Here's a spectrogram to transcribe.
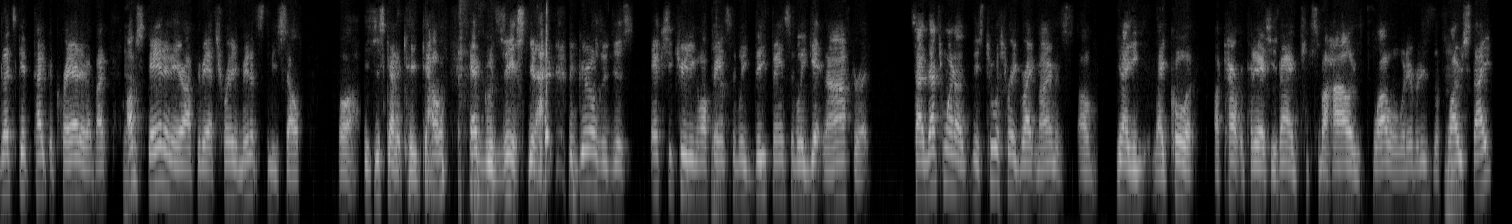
Let's get take the crowd out of it. But yeah. I'm standing there after about three minutes to myself. Oh, he's just going to keep going. How good's this? You know, the girls are just executing offensively, yeah. defensively, getting after it. So that's one of there's two or three great moments of you know you, they call it I can't pronounce his name Csikszentmihalyi flow or whatever it is the flow mm. state.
